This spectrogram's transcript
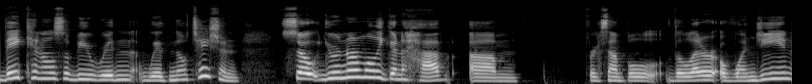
they can also be written with notation. So, you're normally going to have, um, for example, the letter of one gene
